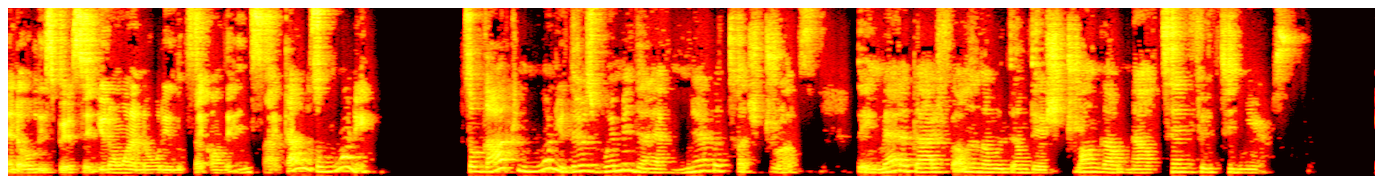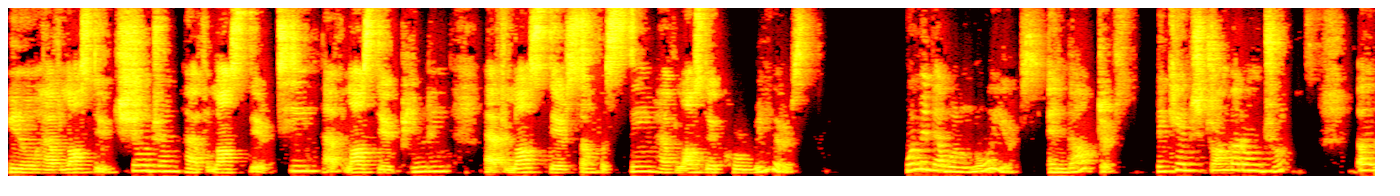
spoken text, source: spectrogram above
And the Holy Spirit said, You don't want to know what he looks like on the inside. That was a warning. So God can warn you. There's women that have never touched drugs they met a guy, fell in love with them. They're strung out now 10, 15 years. You know, have lost their children, have lost their teeth, have lost their beauty, have lost their self esteem, have lost their careers. Women that were lawyers and doctors became strung out on drugs. Uh,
